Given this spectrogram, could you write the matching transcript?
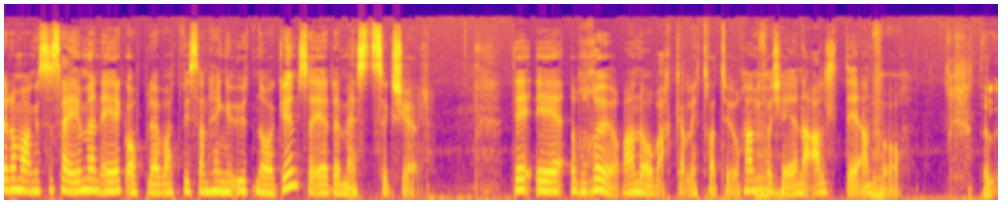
er det mange som sier, men jeg opplever at hvis han henger ut noen, så er det mest seg sjøl. Det er rørende og vakker litteratur. Han mm. fortjener alt det han mm. får. Det er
